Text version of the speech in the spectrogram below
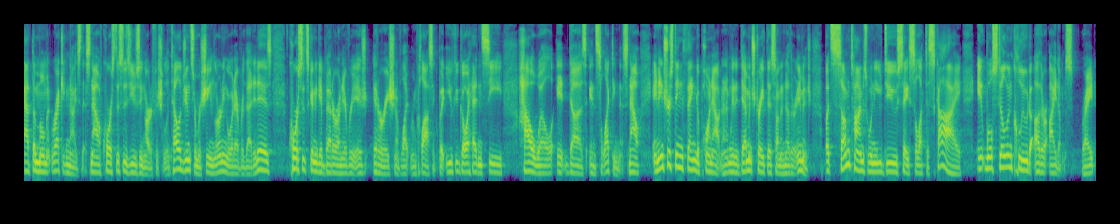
at the moment recognize this. Now, of course, this is using artificial intelligence or machine learning or whatever that it is. Of course, it's going to get better on every iteration of Lightroom Classic, but you could go ahead and see how well it does in selecting this. Now, an interesting thing to point out, and I'm going to demonstrate this on another image, but sometimes when you do, say, select a sky, it will still include other items right?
